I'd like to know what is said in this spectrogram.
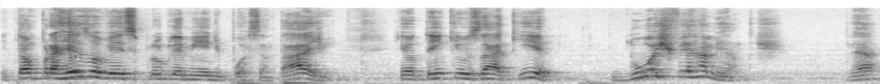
Então, para resolver esse probleminha de porcentagem, eu tenho que usar aqui duas ferramentas. Né?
